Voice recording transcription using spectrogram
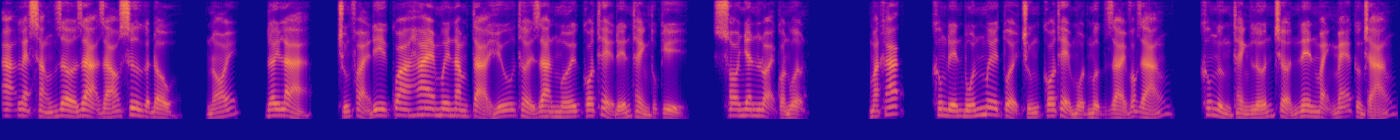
À lẹ sáng giờ dạ giáo sư gật đầu, nói, đây là, chúng phải đi qua 20 năm tả hữu thời gian mới có thể đến thành thục kỳ, so nhân loại còn muộn. Mặt khác, không đến 40 tuổi chúng có thể một mực dài vóc dáng, không ngừng thành lớn trở nên mạnh mẽ cường tráng.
